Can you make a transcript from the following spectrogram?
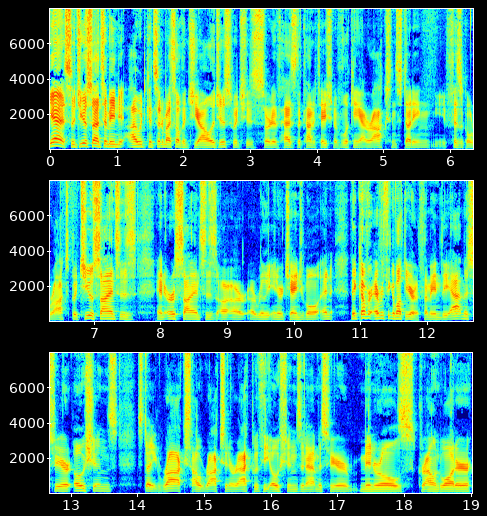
Yeah, so geoscience, I mean, I would consider myself a geologist, which is sort of has the connotation of looking at rocks and studying physical rocks. But geosciences and earth sciences are, are, are really interchangeable and they cover everything about the earth. I mean, the atmosphere, oceans, studying rocks, how rocks interact with the oceans and atmosphere, minerals, groundwater,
